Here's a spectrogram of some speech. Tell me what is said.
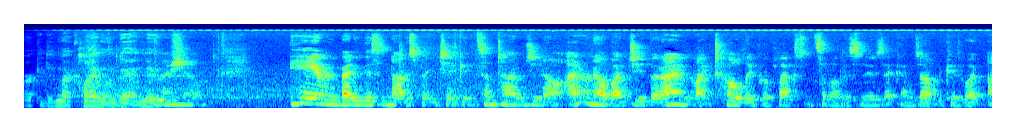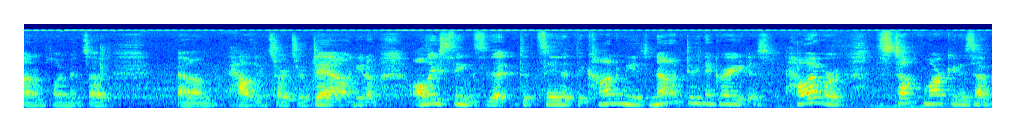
Market does not climb on bad news. I know. Hey everybody, this is not a spring chicken. Sometimes, you know, I don't know about you, but I am like totally perplexed with some of this news that comes out because what unemployment's up, um, housing starts are down, you know, all these things that, that say that the economy is not doing that great. Is, however, the stock market is up.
